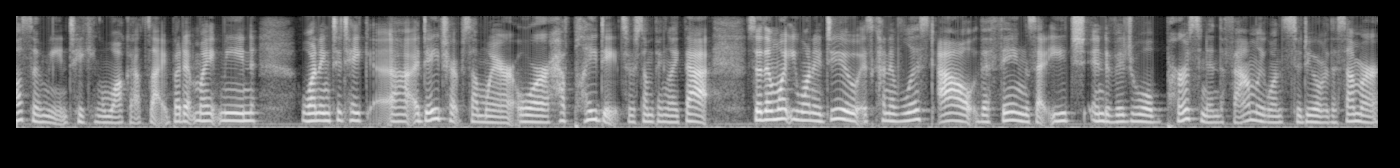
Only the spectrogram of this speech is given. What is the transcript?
also mean taking a walk outside, but it might mean wanting to take uh, a day trip somewhere or have play dates or something like that. So then what you want to do is kind of list out the things that each individual person in the family wants to do over the summer.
